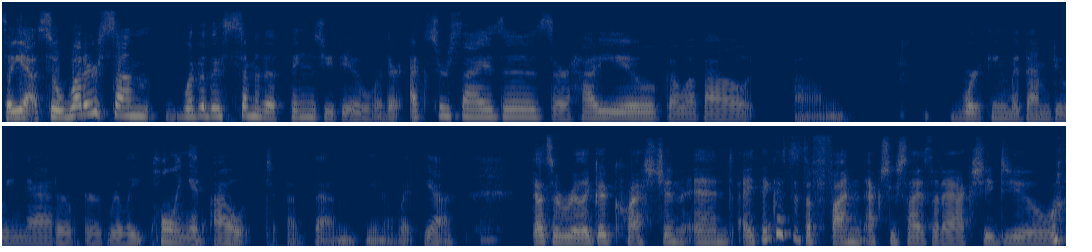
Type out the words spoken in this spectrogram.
so yeah so what are some what are the some of the things you do are there exercises or how do you go about um, working with them doing that or, or really pulling it out of them you know what yeah that's a really good question. And I think this is a fun exercise that I actually do.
